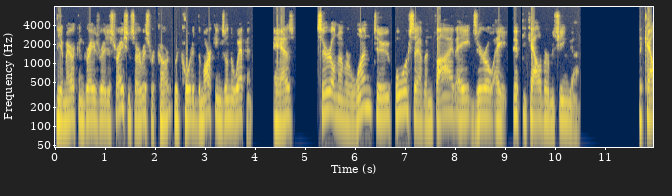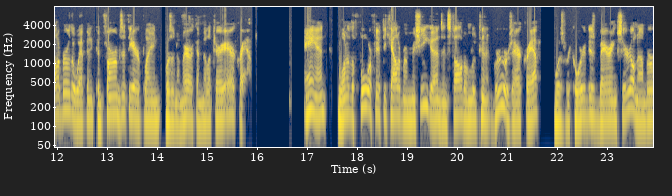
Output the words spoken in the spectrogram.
the American Graves Registration Service record, recorded the markings on the weapon as serial number 12475808 50 caliber machine gun. The caliber of the weapon confirms that the airplane was an American military aircraft. And one of the four 50 caliber machine guns installed on Lieutenant Brewer's aircraft was recorded as bearing serial number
